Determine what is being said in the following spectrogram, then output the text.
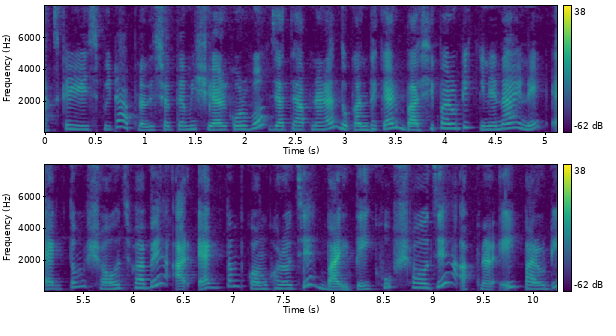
আজকের রেসিপিটা আপনাদের সাথে আমি শেয়ার করব, যাতে আপনারা দোকান থেকে আর বাসি পাউরুটি কিনে না এনে একদম সহজভাবে আর একদম কম খরচে বাড়িতেই খুব সহজে আপনারা এই পাউরুটি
